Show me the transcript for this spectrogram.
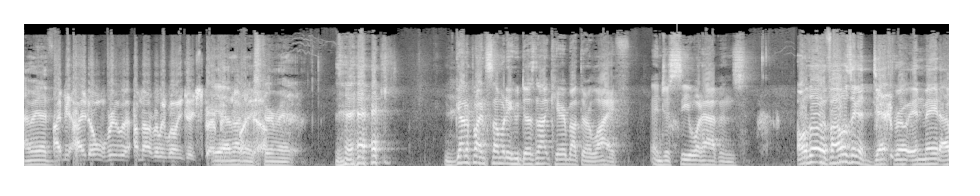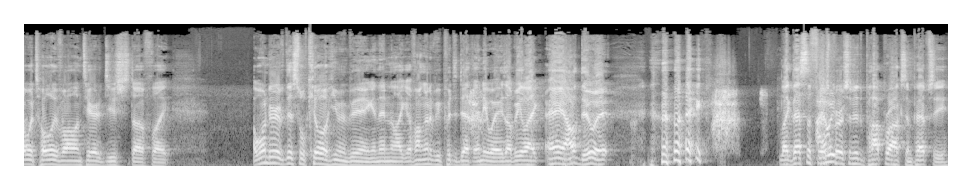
I mean, I, I mean, I don't really. I'm not really willing to experiment. yeah, I'm not gonna experiment. You've got to find somebody who does not care about their life and just see what happens. Although, if I was like a death row inmate, I would totally volunteer to do stuff like. I wonder if this will kill a human being, and then like if I'm gonna be put to death anyways, I'll be like, hey, I'll do it. like, like, that's the first would- person to pop rocks and Pepsi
